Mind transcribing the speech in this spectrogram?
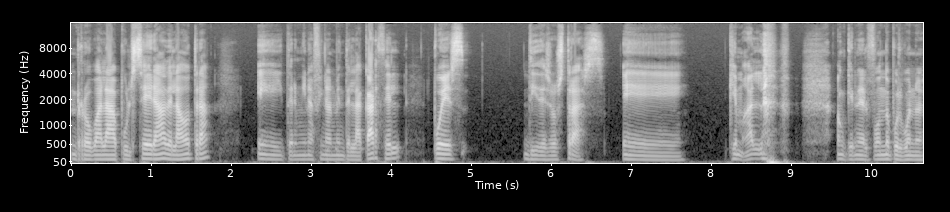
roba la pulsera de la otra eh, y termina finalmente en la cárcel, pues dices, ostras, eh, qué mal. Aunque en el fondo, pues bueno,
